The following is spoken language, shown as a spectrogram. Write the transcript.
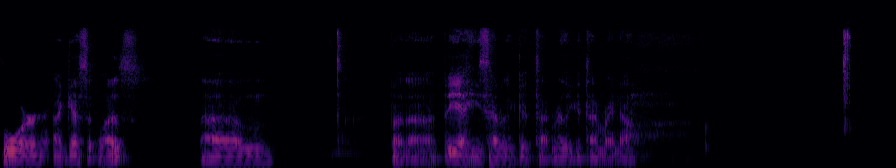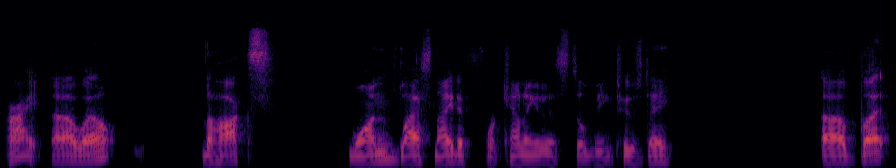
four, I guess it was. Um, but uh, but yeah, he's having a good time, really good time right now. All right. Uh, well, the Hawks won last night, if we're counting it as still being Tuesday. Uh, but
